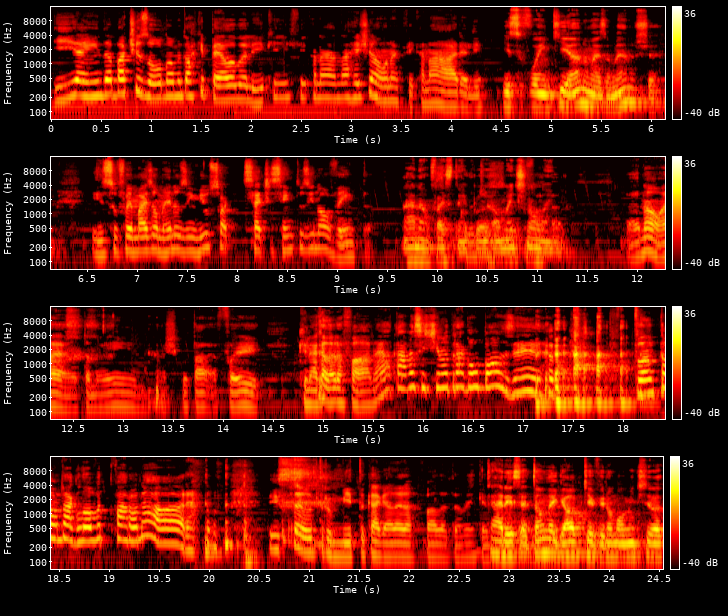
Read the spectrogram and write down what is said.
e ainda batizou o nome do arquipélago ali que fica na, na região, né? Que fica na área ali. Isso foi em que ano, mais ou menos, Xê? Isso foi mais ou menos em 1790. Ah, não, faz tempo, eu realmente não lembro. É, não, é, eu também acho que tá, foi que nem a galera fala, né? Eu tava assistindo Dragon Ball Z. Plantão da Globo parou na hora. Isso é outro mito que a galera fala também. é Cara, isso é tão legal porque virou uma mentira,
